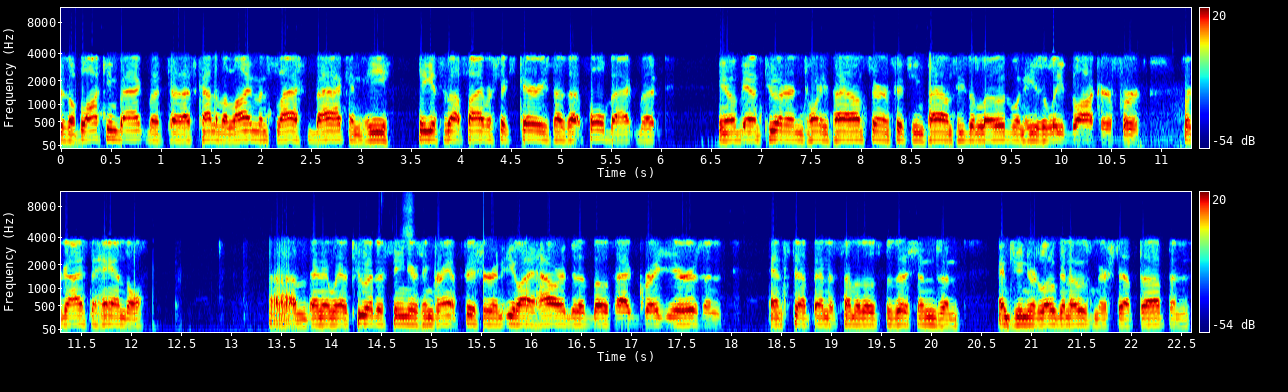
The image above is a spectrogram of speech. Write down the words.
is a blocking back, but uh, that's kind of a lineman slash back, and he he gets about five or six carries as that fullback. But you know, being 220 pounds, 215 pounds, he's a load when he's a lead blocker for for guys to handle. Um, and then we have two other seniors in Grant Fisher and Eli Howard that have both had great years and and stepped in at some of those positions. And and junior Logan Osner stepped up and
